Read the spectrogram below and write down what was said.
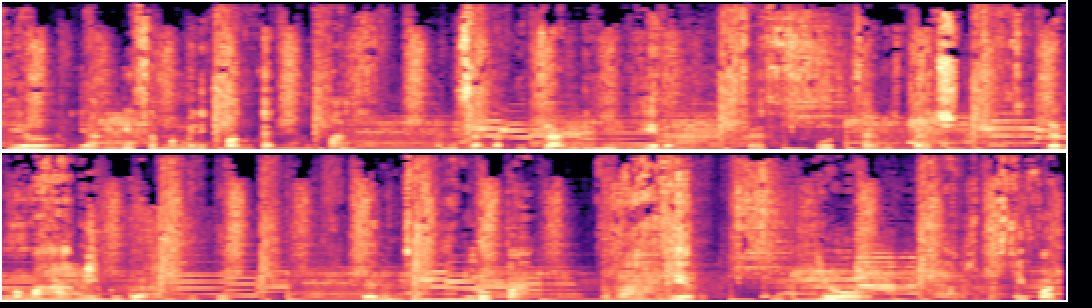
skill yang bisa memilih konten yang pas, bisa beriklan di IG dan fast food fanpage, dan memahami Google Analytics. Dan jangan lupa, terakhir, video harus bersifat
